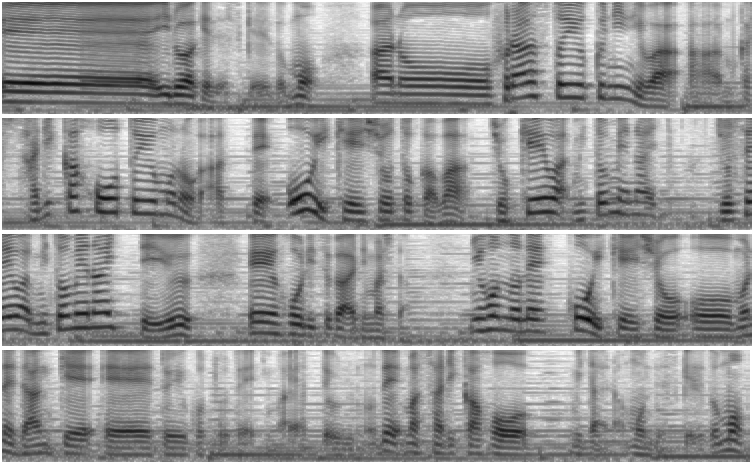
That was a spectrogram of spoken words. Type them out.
えー、いるわけですけれども、あのー、フランスという国には、昔、サリカ法というものがあって、王位継承とかは女系は認めないと。女性は認めないっていう、えー、法律がありました。日本のね、皇位継承もね、男系、えー、ということで今やっておるので、まあ、サリカ法みたいなもんですけれども、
